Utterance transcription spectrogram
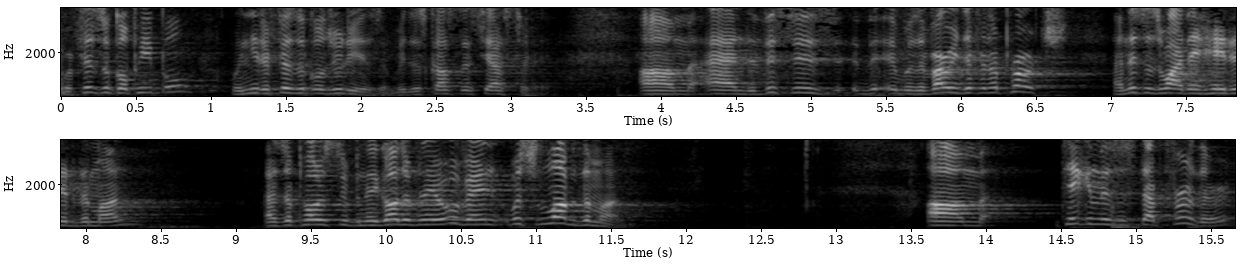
We're physical people, we need a physical Judaism. We discussed this yesterday. Um, and this is, it was a very different approach. And this is why they hated the man, as opposed to Bnei and Bnei Reuven, which loved the man. Um, taking this a step further,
